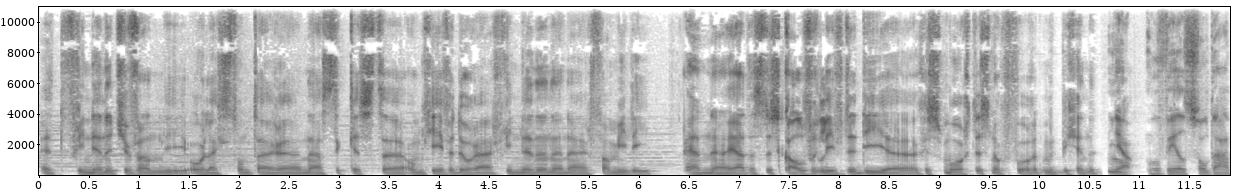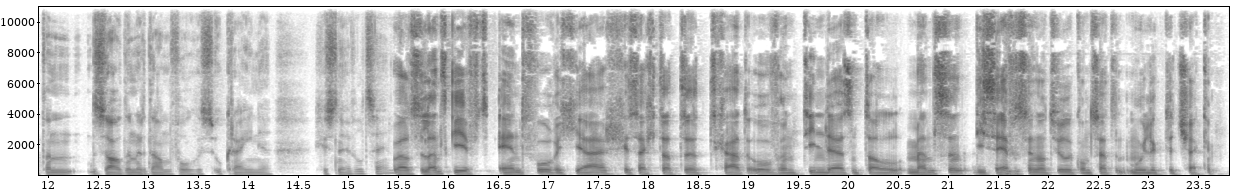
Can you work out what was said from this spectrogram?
Het vriendinnetje van die Oleg stond daar uh, naast de kist, uh, omgeven door haar vriendinnen en haar familie. En ja, dat is dus kalverliefde die gesmoord is nog voor het moet beginnen. Ja, hoeveel soldaten zouden er dan volgens Oekraïne gesneuveld zijn? Wel, Zelensky heeft eind vorig jaar gezegd dat het gaat over een tienduizendtal mensen. Die cijfers zijn natuurlijk ontzettend moeilijk te checken.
